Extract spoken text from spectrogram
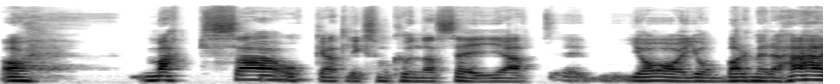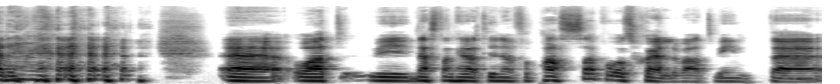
Ja, maxa och att liksom kunna säga att eh, jag jobbar med det här. eh, och att vi nästan hela tiden får passa på oss själva att vi inte,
